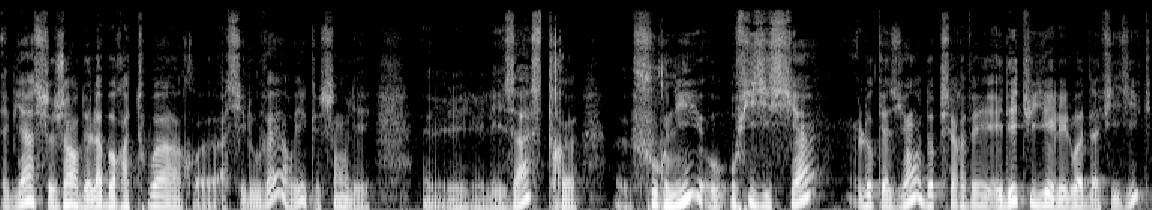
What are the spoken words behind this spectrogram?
eh bien, ce genre de laboratoire euh, à ciel ouvert, oui, que sont les, les, astres, euh, fournit aux, physiciens l'occasion d'observer et d'étudier les lois de la physique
